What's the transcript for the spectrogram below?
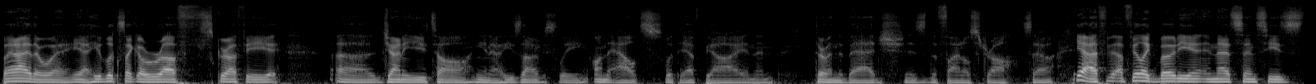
But either way, yeah, he looks like a rough, scruffy uh, Johnny Utah. You know, he's obviously on the outs with the FBI, and then throwing the badge is the final straw. So yeah, I, f- I feel like Bodhi, in, in that sense, he's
